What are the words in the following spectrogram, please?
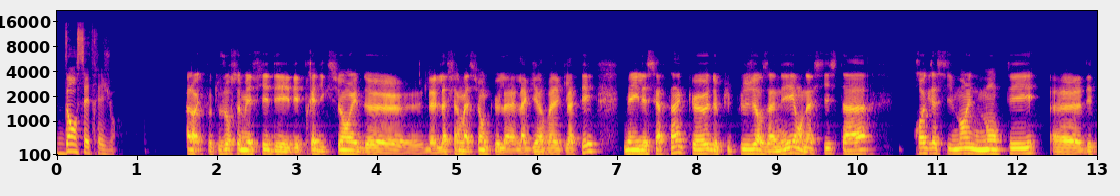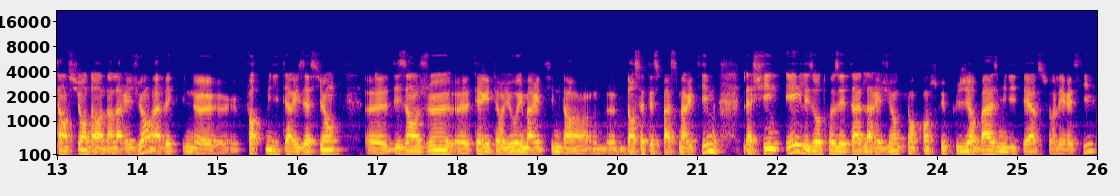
dans cette région? Alors, il faut toujours se méfier des, prédictions et de, l'affirmation que la, guerre va éclater, mais il est certain que depuis plusieurs années, on assiste à progressivement une montée euh, des tensions dans, la région avec une euh, forte militarisation des enjeux territoriaux et maritimes dans, dans, cet espace maritime. La Chine et les autres États de la région qui ont construit plusieurs bases militaires sur les récifs.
